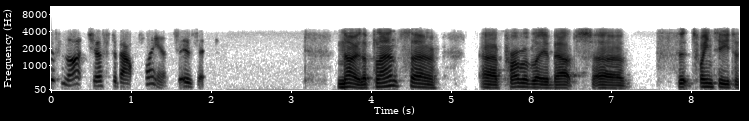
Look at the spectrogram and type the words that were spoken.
is not just about plants, is it? No, the plants are uh, probably about uh, 20 to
